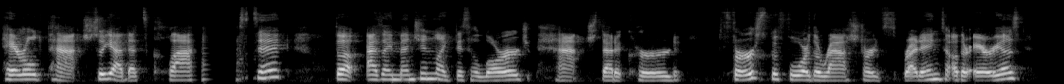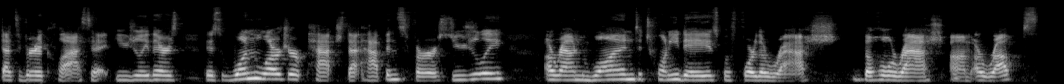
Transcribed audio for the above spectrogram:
herald patch. So yeah, that's classic. The as I mentioned, like this large patch that occurred first before the rash started spreading to other areas. That's very classic. Usually there's this one larger patch that happens first, usually around one to 20 days before the rash, the whole rash um, erupts.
